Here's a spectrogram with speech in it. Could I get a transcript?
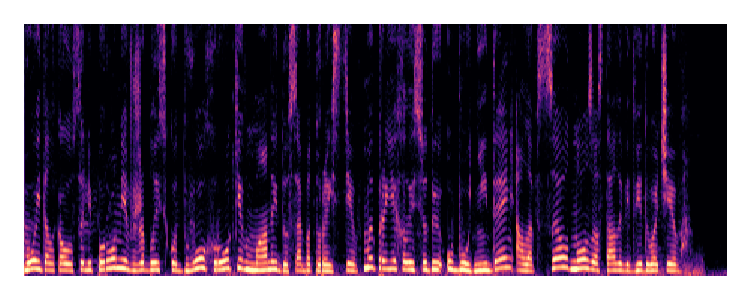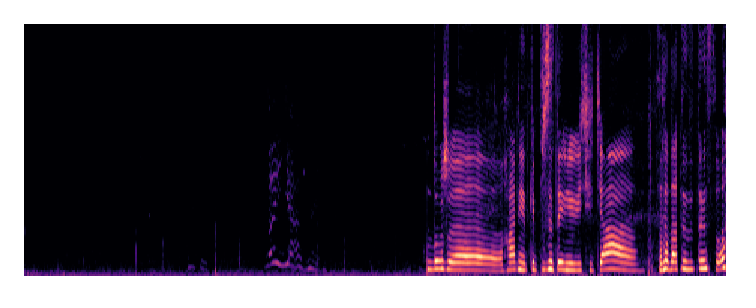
Гойдалка у селі Поромів вже близько двох років манить до себе туристів. Ми приїхали сюди у будній день, але все одно застали відвідувачів. Дуже гарні такі позитивні відчуття. Згадати дитинство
